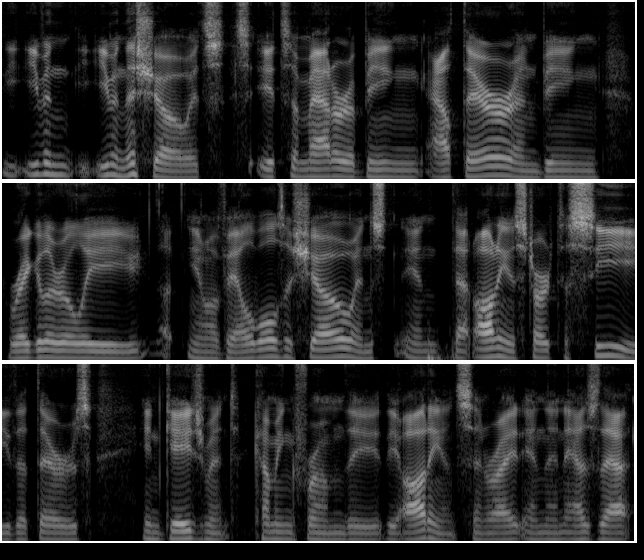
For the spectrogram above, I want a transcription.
even even this show, it's it's a matter of being out there and being regularly uh, you know available as a show, and and that audience start to see that there's engagement coming from the the audience, and right, and then as that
